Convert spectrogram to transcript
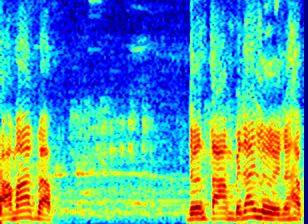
สามารถแบบเดินตามไปได้เลยนะครับ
